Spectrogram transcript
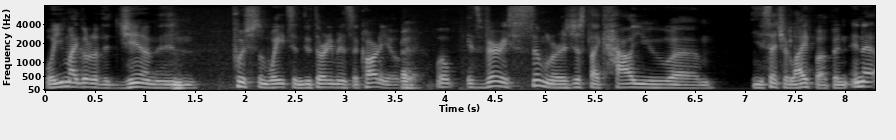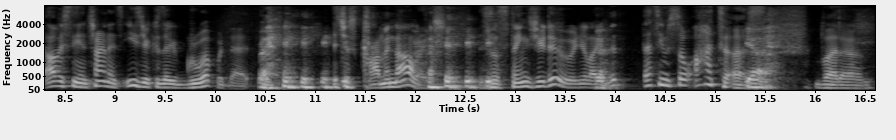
well, you might go to the gym and push some weights and do 30 minutes of cardio. Right. Well, it's very similar. It's just like how you, um, you set your life up. And, and obviously in China, it's easier because they grew up with that. Right. it's just common knowledge. It's just things you do. And you're like, yeah. that, that, seems so odd to us. Yeah. But um,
